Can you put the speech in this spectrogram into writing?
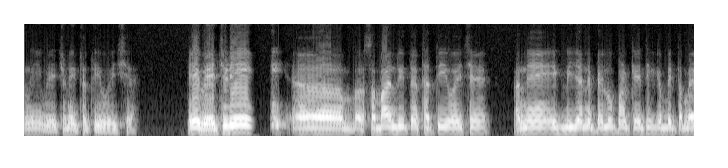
એની વેચણી થતી હોય છે. એ વેચણી સમાન રીતે થતી હોય છે અને એકબીજાને પેલું પણ કહે છે કે ભાઈ તમે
